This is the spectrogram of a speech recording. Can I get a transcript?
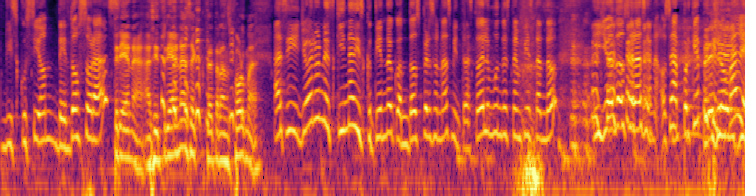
discusión de dos horas. Triana, así Triana se, se transforma. Así, yo en una esquina discutiendo con dos personas mientras todo el mundo está enfiestando y yo dos horas en... O sea, ¿por qué? Porque lo vale.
